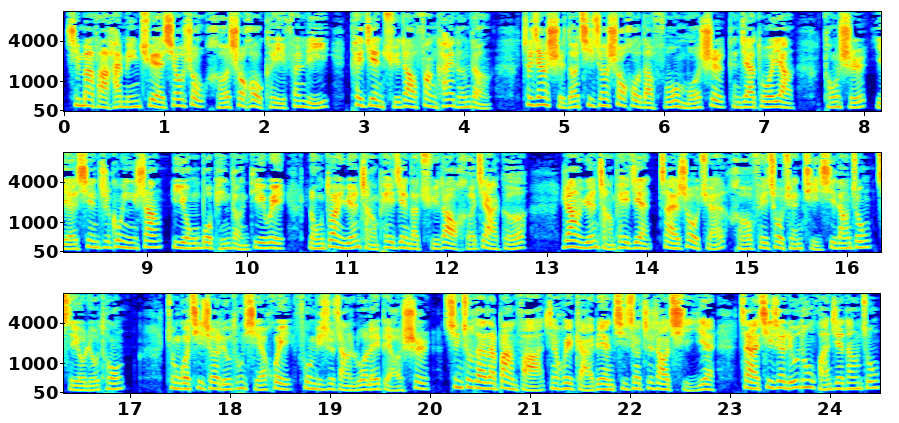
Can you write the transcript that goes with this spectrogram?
新办法还明确销售和售后可以分离、配件渠道放开等等，这将使得汽车售后的服务模式更加多样，同时也限制供应商利用不平等地位垄断原厂配件的渠道和价格，让原厂配件在授权和非授权体系当中自由流通。中国汽车流通协会副秘书长罗雷表示，新出台的办法将会改变汽车制造企业在汽车流通环节当中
